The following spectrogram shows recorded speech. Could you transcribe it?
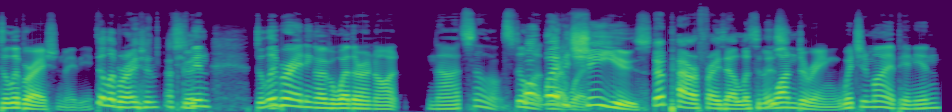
deliberation maybe. Deliberation. That's She's good. been deliberating over whether or not. Nah, it's still still What not the word right did word. she use? Don't paraphrase our listeners. Wondering, which in my opinion,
